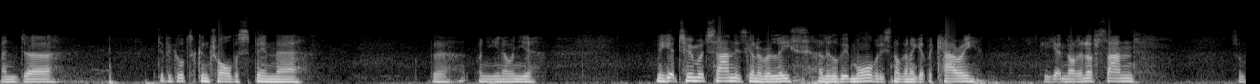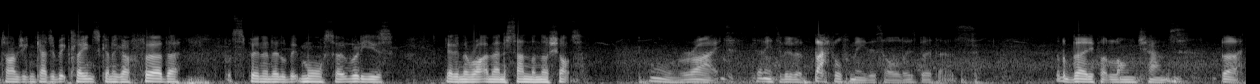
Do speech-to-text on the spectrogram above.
and uh, difficult to control the spin there. The when you know when you when you get too much sand, it's going to release a little bit more, but it's not going to get the carry. If you get not enough sand, sometimes you can catch a bit clean. It's going to go further, but spin a little bit more. So it really is getting the right amount of sand on those shots. Alright, turning into a bit of a battle for me this hole is, but that's got a birdie putt long chance. But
